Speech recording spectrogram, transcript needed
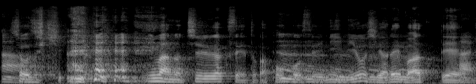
正直。今の中学生とか高校生に美容師やればってはい。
